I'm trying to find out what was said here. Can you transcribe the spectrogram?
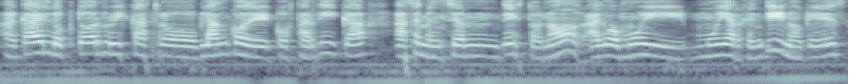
Acá el doctor Luis Castro Blanco de Costa Rica hace mención de esto, ¿no? Algo muy, muy argentino, que es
